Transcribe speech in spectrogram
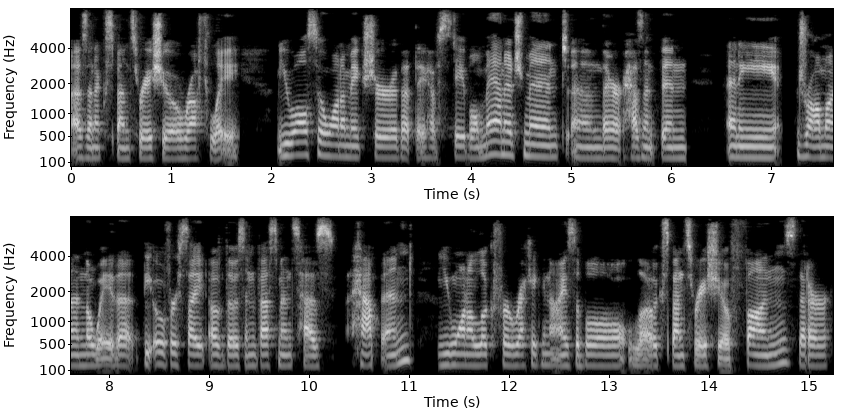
as an expense ratio roughly. You also want to make sure that they have stable management and there hasn't been any drama in the way that the oversight of those investments has happened. You want to look for recognizable low expense ratio funds that are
